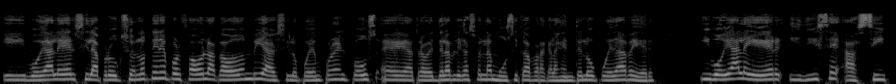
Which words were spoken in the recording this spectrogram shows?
y voy a leer, si la producción lo tiene, por favor, lo acabo de enviar, si lo pueden poner el post eh, a través de la aplicación La Música para que la gente lo pueda ver. Y voy a leer y dice así,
